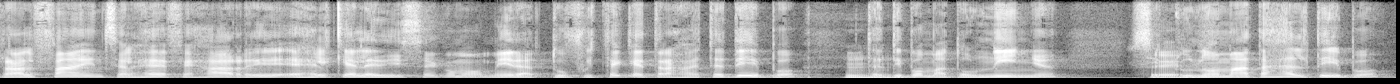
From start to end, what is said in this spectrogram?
Ralph Fiennes, el jefe, Harry, es el que le dice como, mira, tú fuiste el que trajo a este tipo, este tipo mató a un niño, si Sí. tú no matas al tipo,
